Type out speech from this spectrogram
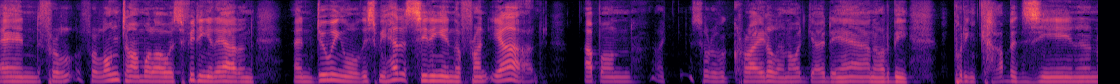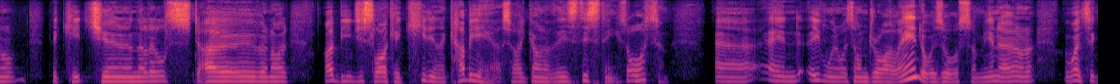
And for, for a long time, while I was fitting it out and, and doing all this, we had it sitting in the front yard up on a, sort of a cradle, and I'd go down, I'd be putting cupboards in and the kitchen and the little stove, and I'd, I'd be just like a kid in a cubby house. I'd go, there's this thing, it's awesome. Uh, and even when it was on dry land, it was awesome, you know. Once it,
